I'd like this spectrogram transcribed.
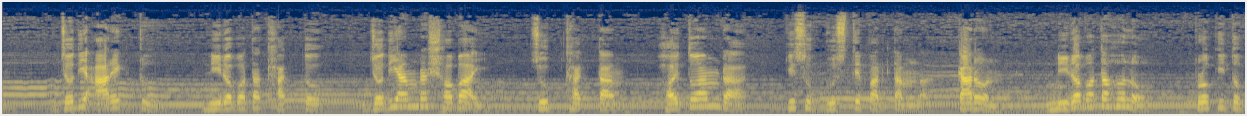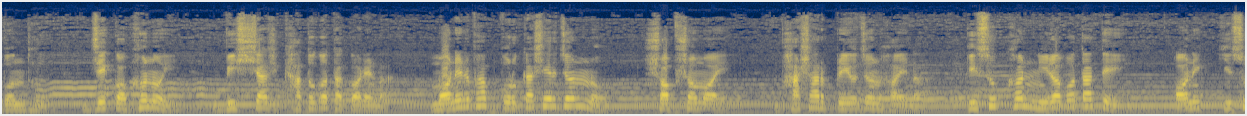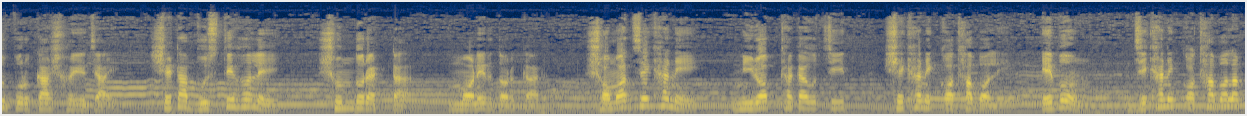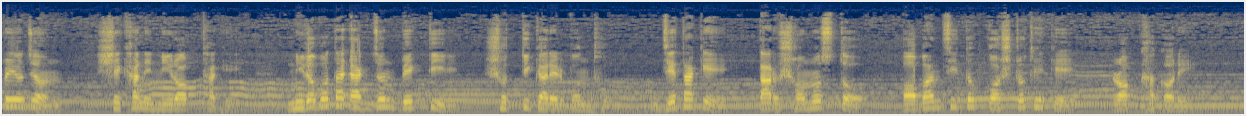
যদি আরেকটু নীরবতা থাকতো, যদি আমরা সবাই চুপ থাকতাম, হয়তো আমরা কিছু বুঝতে পারতাম না। কারণ নীরবতা হলো প্রকৃত বন্ধু, যে কখনোই বিশ্বাসঘাতকতা করে না। মনের ভাব প্রকাশের জন্য সবসময় ভাষার প্রয়োজন হয় না। কিছুক্ষণ নীরবতাতেই অনেক কিছু প্রকাশ হয়ে যায়। সেটা বুঝতে হলে সুন্দর একটা মনের দরকার। সমাজ যেখানে নীরব থাকা উচিত, সেখানে কথা বলে এবং যেখানে কথা বলা প্রয়োজন, সেখানে নীরব থাকে। নীরবতা একজন ব্যক্তির সত্যিকারের বন্ধু, যে তাকে তার সমস্ত অবাঞ্ছিত কষ্ট থেকে রক্ষা করে।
